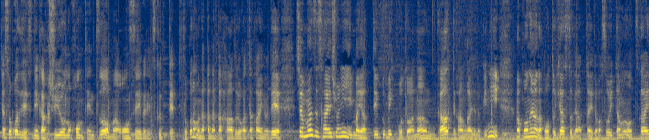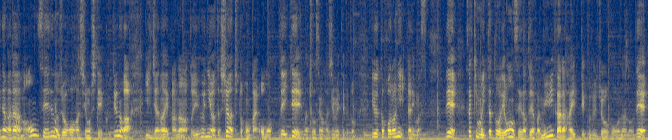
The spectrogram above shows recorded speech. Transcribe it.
じゃあそこでですね、学習用のコンテンツを、まあ、音声で作ってってところもなかなかハードルが高いので、じゃあまず最初に、まあ、やっていくべきことは何かって考えたときに、まあ、このようなポッドキャストであったりとか、そういったものを使いながら、まあ、音声での情報発信をしていくっていうのがいいんじゃないかなというふうに私はちょっと今回思っていて、まあ、挑戦を始めてるというところになります。で、さっきも言った通り、音声だとやっぱ耳から入ってくる情報なので、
